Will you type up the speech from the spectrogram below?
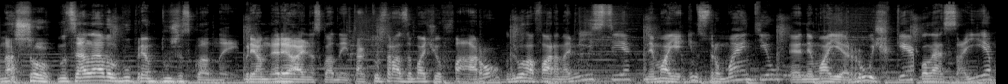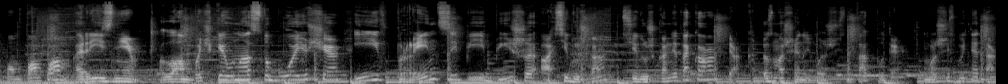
Нашов. Ну це левел був прям дуже складний. Прям нереально складний. Так, тут зразу бачу фару. Друга фара на місці. Немає інструментів, е, немає ручки. Колеса є. Пам-пам-пам. Різні лампочки у нас з тобою ще. І в принципі більше. А, сідушка. Сідушка не така. Так, що з машиною може щось не так бути? Може щось бути не так.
